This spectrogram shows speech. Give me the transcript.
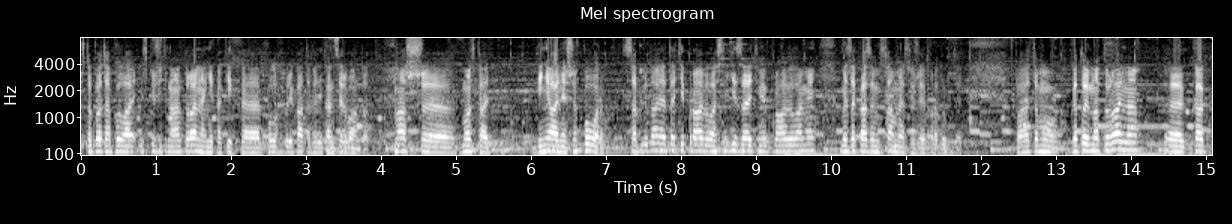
чтобы это было исключительно натурально, никаких э, полуфабрикатов или консервантов. Наш, э, можно сказать, гениальный шеф-повар соблюдает эти правила, следит за этими правилами. Мы заказываем самые свежие продукты. Поэтому готовим натурально, э, как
